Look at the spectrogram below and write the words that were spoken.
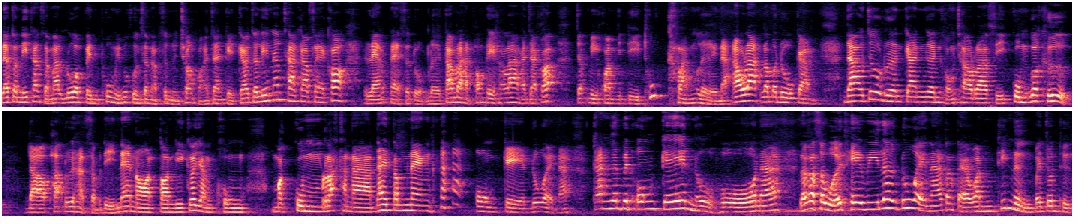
และตอนนี้ท่านสามารถร่วมเป็นผู้มีพระคุณสนับสนุนช่องของอาจารย์เกตก้าวจะเลี้ยงน้ำชากาแฟก็แล้วแต่สะดวกเลยตามรหัสพร้อมเพย์ข้างล่างอาจารย์ก็จะมีความยินดีทุกครั้งเลยนะเอาละเรามาดูกัน ดาวเจ้าเรือนการเงินของชาวราศีกุมก็คือดาวพระฤหัสบดีแน่นอนตอนนี้ก็ยังคงมากุมลัคนาได้ตำแหน่ง องค์เกณฑ์ด้วยนะ การเงินเป็นองค์เกณฑ์โอ้โหนะ แล้วก็เสวยเทวีเลิกด้วยนะ ตั้งแต่วันที่ 1 ไปจนถึง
